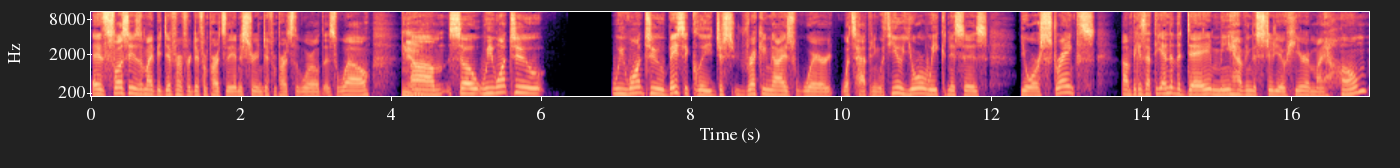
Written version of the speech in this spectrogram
And slow season might be different for different parts of the industry and different parts of the world as well. Yeah. Um, so we want to we want to basically just recognize where what's happening with you, your weaknesses, your strengths, um, because at the end of the day, me having the studio here in my home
